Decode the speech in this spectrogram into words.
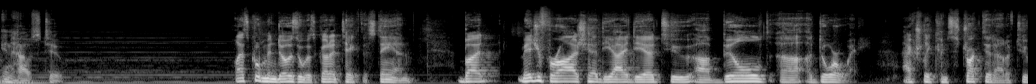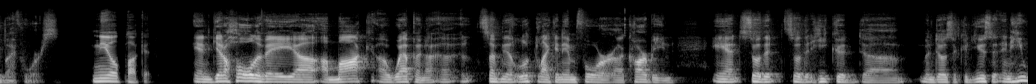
in House 2. Lance Corporal Mendoza was going to take the stand, but Major Faraj had the idea to uh, build uh, a doorway, actually construct it out of two by fours. Neil Puckett. And get a hold of a, uh, a mock uh, weapon, uh, something that looked like an M4 uh, carbine, and so that so that he could Mendoza could use it. And he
